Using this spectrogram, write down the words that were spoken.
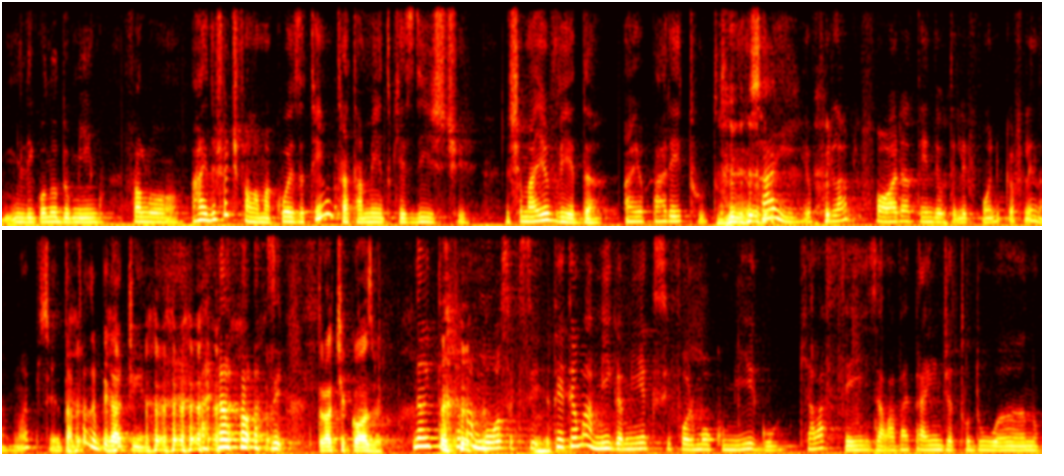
me ligou no domingo, falou: Ai, deixa eu te falar uma coisa, tem um tratamento que existe, ele chama Ayurveda. Aí eu parei tudo. Eu saí, eu fui lá pra fora atender o telefone, porque eu falei: Não, não é possível, tá fazendo pegadinha. Assim: Trote cósmico. não, então tem uma moça que se. Tem, tem uma amiga minha que se formou comigo, que ela fez, ela vai pra Índia todo ano,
